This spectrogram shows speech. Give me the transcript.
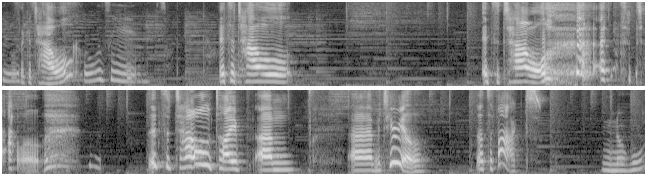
you. It's like a towel. cozy. It's a towel. It's a towel. it's a towel. It's a towel type um, uh, material. That's a fact. No.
